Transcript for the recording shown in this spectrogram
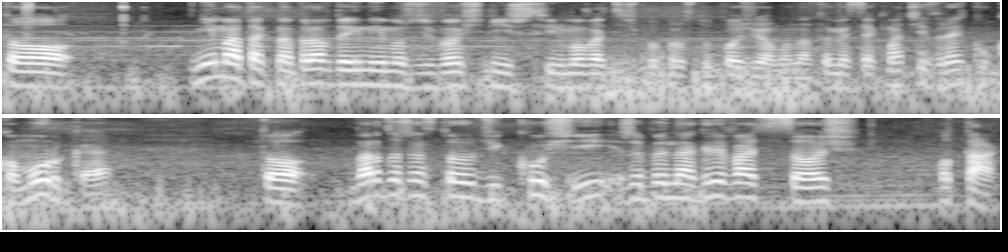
to nie ma tak naprawdę innej możliwości niż sfilmować coś po prostu poziomo. Natomiast jak macie w ręku komórkę, to bardzo często ludzi kusi, żeby nagrywać coś o tak.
